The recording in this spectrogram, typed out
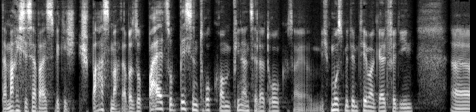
dann mache ich das ja, weil es wirklich Spaß macht. Aber sobald so ein bisschen Druck kommt, finanzieller Druck, ich muss mit dem Thema Geld verdienen, äh,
